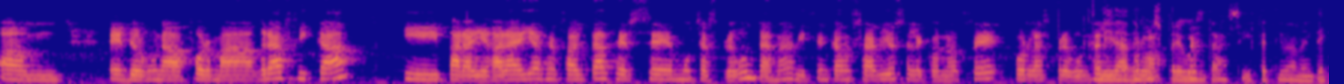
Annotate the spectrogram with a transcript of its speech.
eh, de alguna forma gráfica, y para llegar a ella hace falta hacerse muchas preguntas, ¿no? Dicen que a un sabio se le conoce por las preguntas. Calidad de las preguntas, sí, efectivamente.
